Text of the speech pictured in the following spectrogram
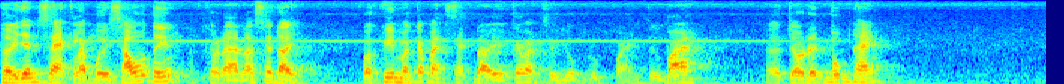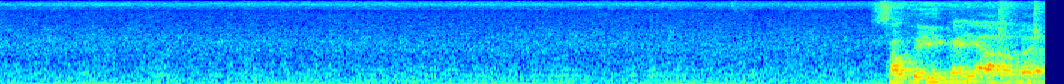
thời gian sạc là 16 tiếng sau đó nó sẽ đầy. Và khi mà các bạn sạc đầy các bạn sử dụng được khoảng từ 3 ờ, cho đến 4 tháng. Sau khi cái uh, bếp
